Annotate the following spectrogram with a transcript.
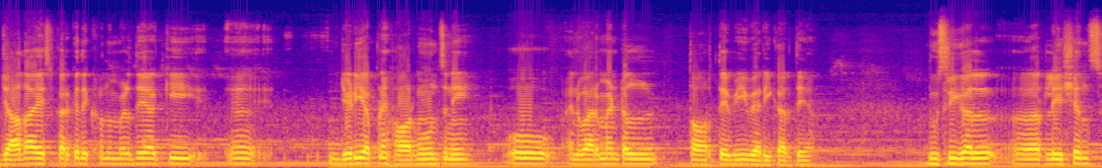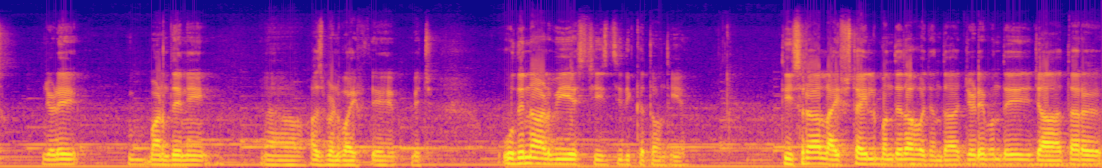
ਜ਼ਿਆਦਾ ਇਸ ਕਰਕੇ ਦੇਖਣ ਨੂੰ ਮਿਲਦੇ ਆ ਕਿ ਜਿਹੜੀ ਆਪਣੇ ਹਾਰਮੋਨਸ ਨੇ, ਉਹ এনवायरमेंटਲ ਤੌਰ ਤੇ ਵੀ ਵੈਰੀ ਕਰਦੇ ਆ। ਦੂਸਰੀ ਗੱਲ ਰਿਲੇਸ਼ਨਸ ਜਿਹੜੇ ਬਣਦੇ ਨੇ ਹਸਬੰਡ ਵਾਈਫ ਦੇ ਵਿੱਚ, ਉਹਦੇ ਨਾਲ ਵੀ ਇਸ ਚੀਜ਼ ਦੀ ਦਿੱਕਤ ਆਉਂਦੀ ਹੈ ਤੀਸਰਾ ਲਾਈਫ ਸਟਾਈਲ ਬੰਦੇ ਦਾ ਹੋ ਜਾਂਦਾ, ਜਿਹੜੇ ਬੰਦੇ ਜ਼ਿਆਦਾਤਰ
